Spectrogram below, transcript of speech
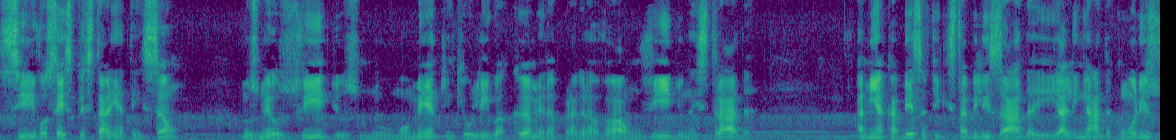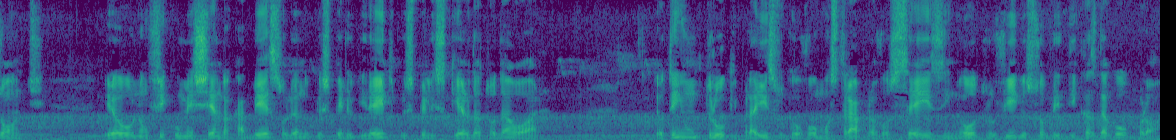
Se vocês prestarem atenção nos meus vídeos, no momento em que eu ligo a câmera para gravar um vídeo na estrada, a minha cabeça fica estabilizada e alinhada com o horizonte. Eu não fico mexendo a cabeça, olhando para o espelho direito, para o espelho esquerdo a toda hora. Eu tenho um truque para isso que eu vou mostrar para vocês em outro vídeo sobre dicas da GoPro.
